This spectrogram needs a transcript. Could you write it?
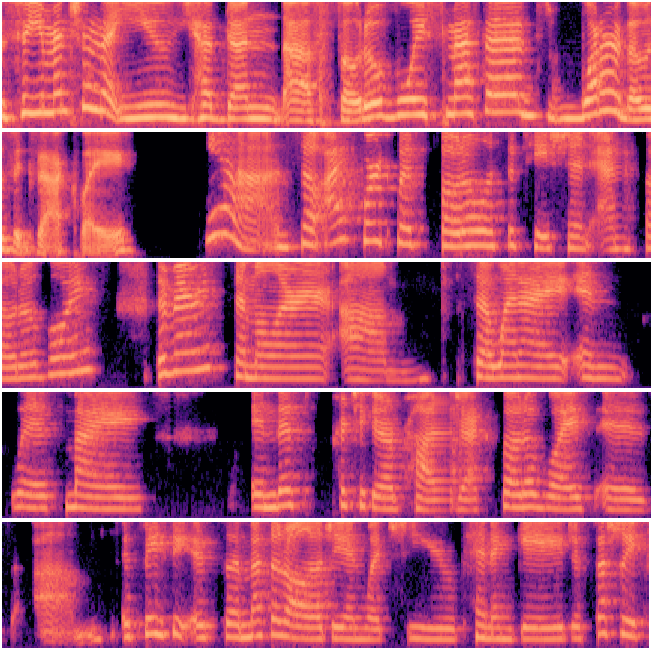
So you mentioned that you have done uh, photo voice methods. What are those exactly? Yeah, and so I've worked with photo elicitation and photo voice. They're very similar. Um, so when I in with my in this particular project, Photo Voice is um, it's basically it's a methodology in which you can engage, especially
